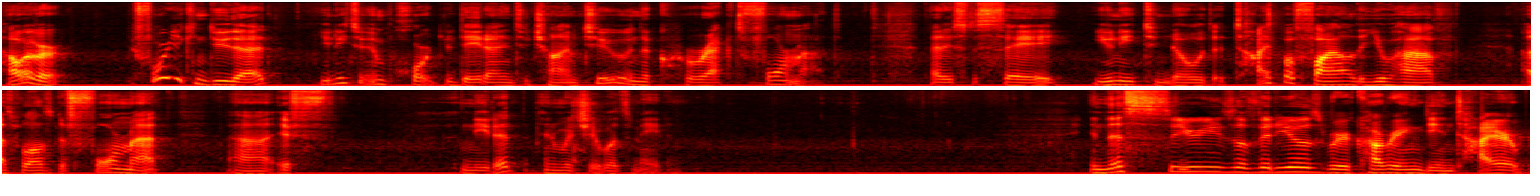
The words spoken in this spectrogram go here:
However, before you can do that, you need to import your data into QIIME 2 in the correct format. That is to say, you need to know the type of file that you have as well as the format, uh, if needed, in which it was made in. In this series of videos, we're covering the entire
